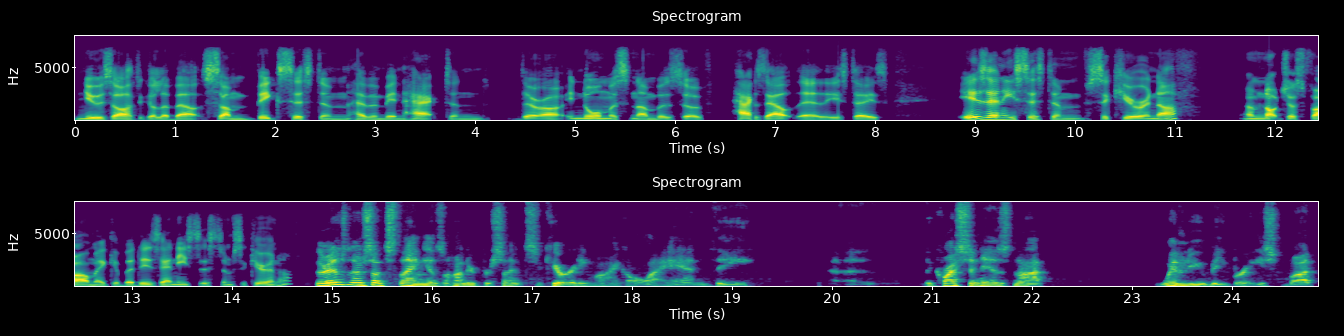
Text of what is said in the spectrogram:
news article about some big system having been hacked and there are enormous numbers of hackers out there these days. Is any system secure enough? I'm um, not just FileMaker, but is any system secure enough? There is no such thing as 100% security, Michael. And the uh, the question is not will you be breached, but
